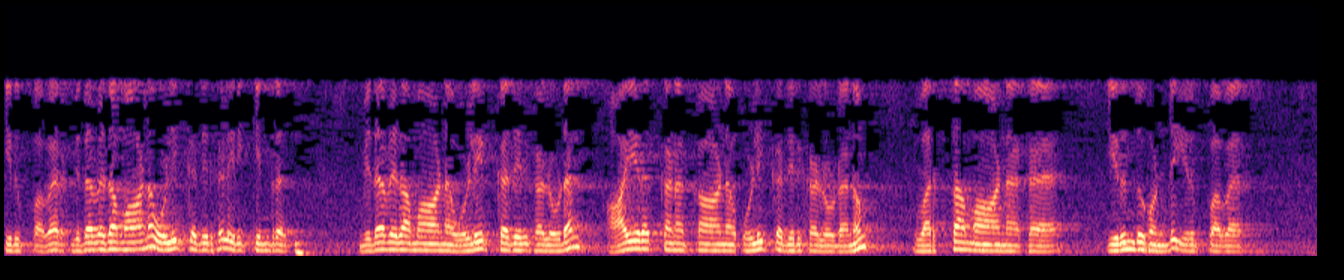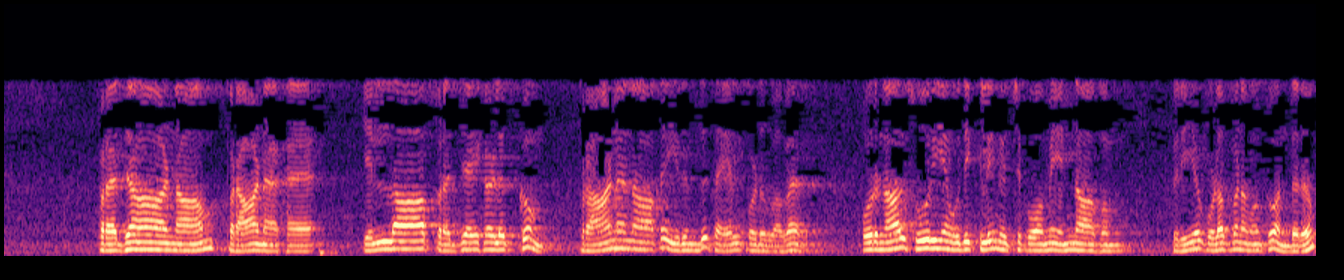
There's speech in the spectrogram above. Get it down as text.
இருப்பவர். விதவிதமான ஒளிக்கதிர்கள் இருக்கின்றது. விதவிதமான ஒளிக்கதிர்களுடன் ஆயிரக்கணக்கான ஒளிக்கதிர்களுடனும் வர்த்தமானக இருந்து கொண்டு இருப்பவர். பிரஜானாம் பிராணக. எல்லா பிரஜைகளுக்கும் பிராணனாக இருந்து செயல்படுபவர். ஒரு நாள் சூரியன் உதிக்கலின்னு வச்சுக்கோமே என்ன ஆகும் பெரிய குழப்பம் நமக்கு வந்துடும்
